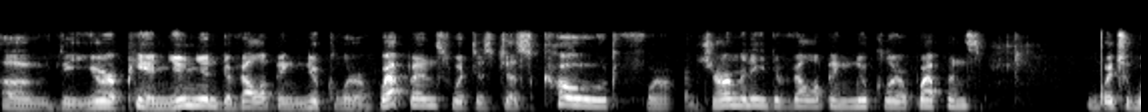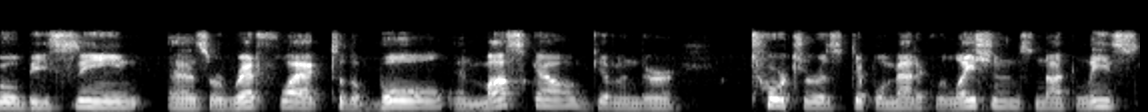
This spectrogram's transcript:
of the European Union developing nuclear weapons, which is just code for Germany developing nuclear weapons, which will be seen as a red flag to the bull in Moscow, given their torturous diplomatic relations, not least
